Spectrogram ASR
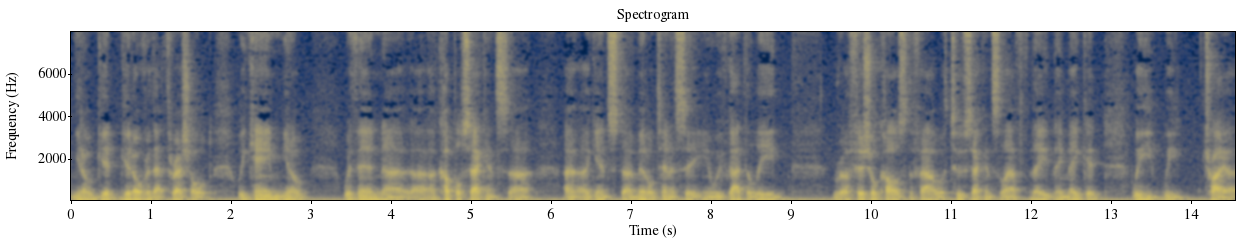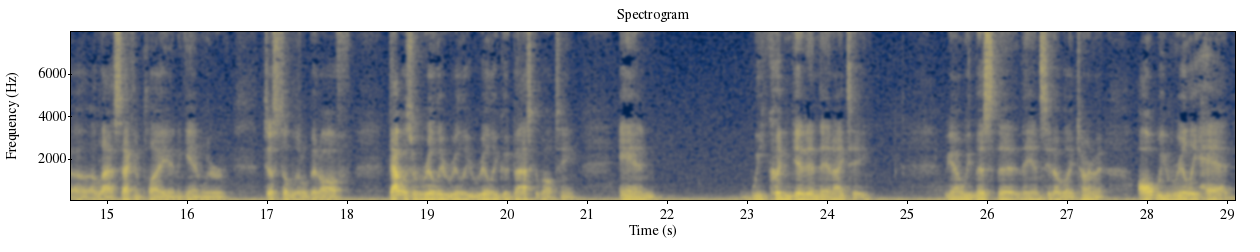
you know get get over that threshold. We came you know within uh, a couple seconds uh, against uh, middle tennessee. You know we've got the lead. Official calls the foul with two seconds left. They they make it. We we try a, a last second play, and again we were just a little bit off. That was a really, really, really good basketball team, and we couldn't get into NIT. You know, we missed the the NCAA tournament. All we really had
